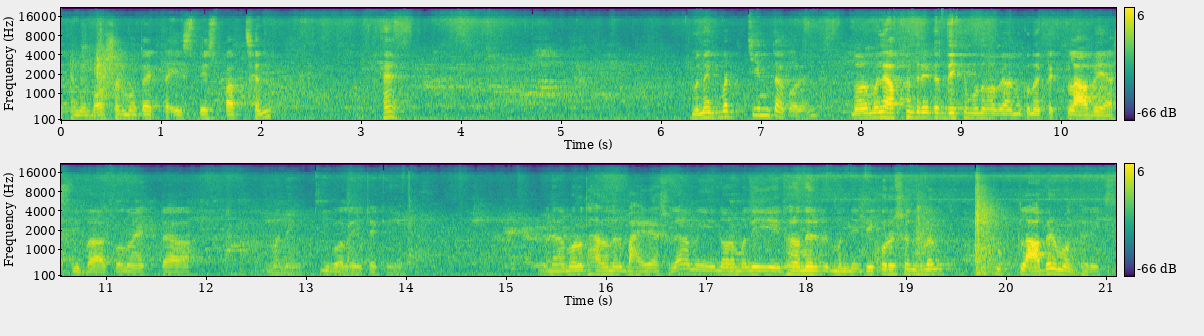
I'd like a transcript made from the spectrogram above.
এখানে বসার মতো একটা স্পেস পাচ্ছেন। হ্যাঁ? মানে একবার চিন্তা করেন। নর্মালি আপনাদের এটা দেখে মনে হবে আমি কোনো একটা ক্লাবে আছি বা কোনো একটা মানে কি বলে এটাকে? মানে আমারও ধারণার বাইরে আসলে আমি নর্মালি এই ধরনের মানে ডেকোরেশনগুলো একটু ক্লাবের মধ্যে দেখছি।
